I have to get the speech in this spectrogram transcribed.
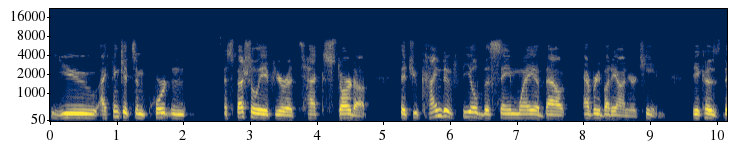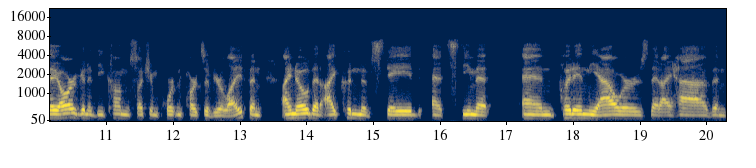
you I think it's important, especially if you're a tech startup, that you kind of feel the same way about everybody on your team because they are going to become such important parts of your life. And I know that I couldn't have stayed at Steemit and put in the hours that I have and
